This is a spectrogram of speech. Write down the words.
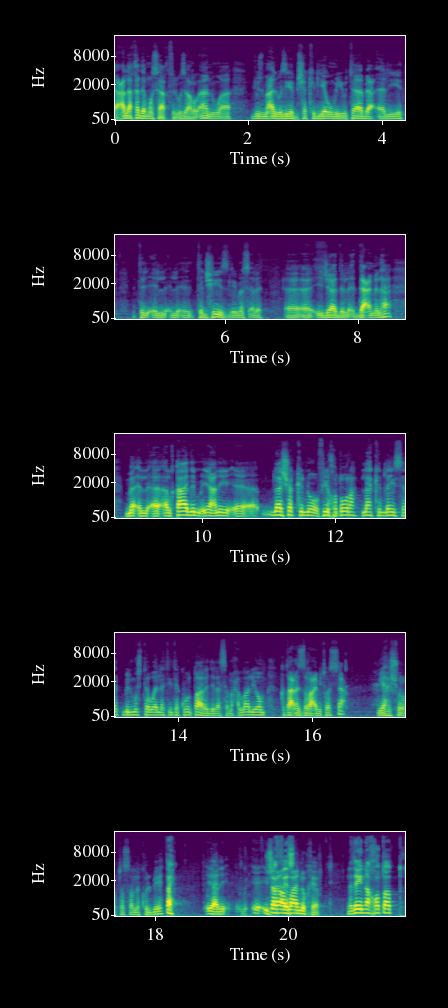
على قدم وساق في الوزارة الآن ويجوز مع الوزير بشكل يومي يتابع آلية الت- ال- ال- التجهيز لمسألة آه، آه، إيجاد الدعم لها. آه، القادم يعني لا شك إنه في خطورة لكن ليست بالمستوى التي تكون طارده لا سمح الله. اليوم قطاعنا الزراعي بيتوسع مياه الشرب تصل لكل بيت. طيب. يعني إن شاء. الله إنه بخير. لدينا خطط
